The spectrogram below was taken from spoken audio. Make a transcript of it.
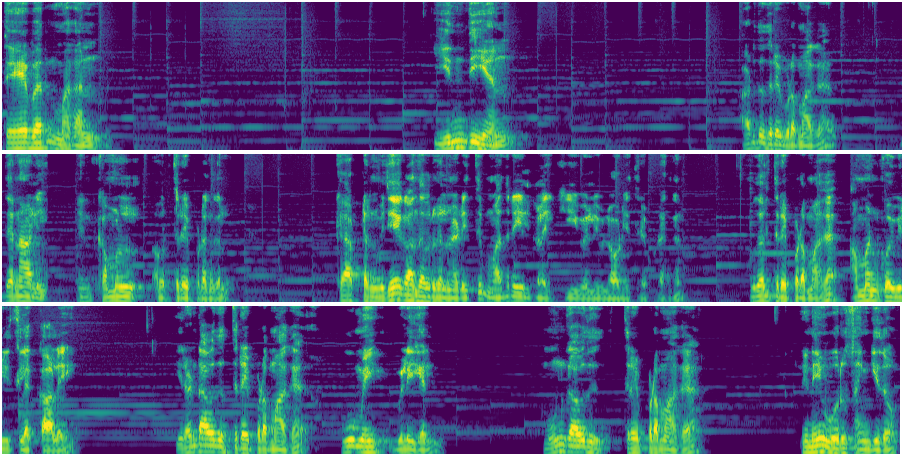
தேவர் மகன் இந்தியன். அடுத்த திரைப்படமாக தெனாலி என் கமல் அவர் திரைப்படங்கள் கேப்டன் விஜயகாந்த் அவர்கள் நடித்து மதுரையில் கலைக்கு வெளி திரைப்படங்கள். முதல் திரைப்படமாக அம்மன் கோவில் கிழக்காலை இரண்டாவது திரைப்படமாக ஊமை விழிகள். மூன்றாவது திரைப்படமாக நினைவு ஒரு சங்கீதம்.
